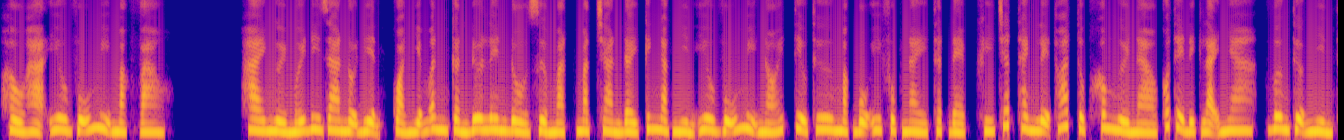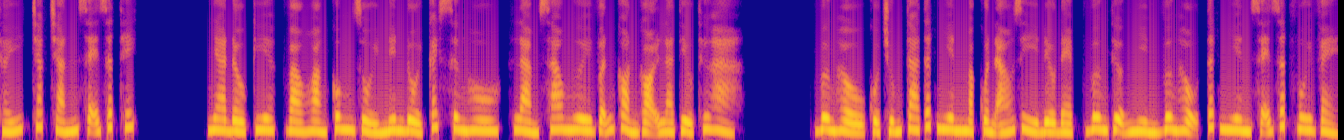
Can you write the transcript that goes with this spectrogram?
hầu hạ yêu vũ mị mặc vào. Hai người mới đi ra nội điện, quả nhiễm ân cần đưa lên đồ rửa mặt, mặt tràn đầy kinh ngạc nhìn yêu vũ mị nói tiểu thư mặc bộ y phục này thật đẹp, khí chất thanh lệ thoát tục không người nào có thể địch lại nha, vương thượng nhìn thấy chắc chắn sẽ rất thích. Nhà đầu kia, vào hoàng cung rồi nên đổi cách xưng hô, làm sao ngươi vẫn còn gọi là tiểu thư hả? Vương hậu của chúng ta tất nhiên mặc quần áo gì đều đẹp, vương thượng nhìn vương hậu tất nhiên sẽ rất vui vẻ.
